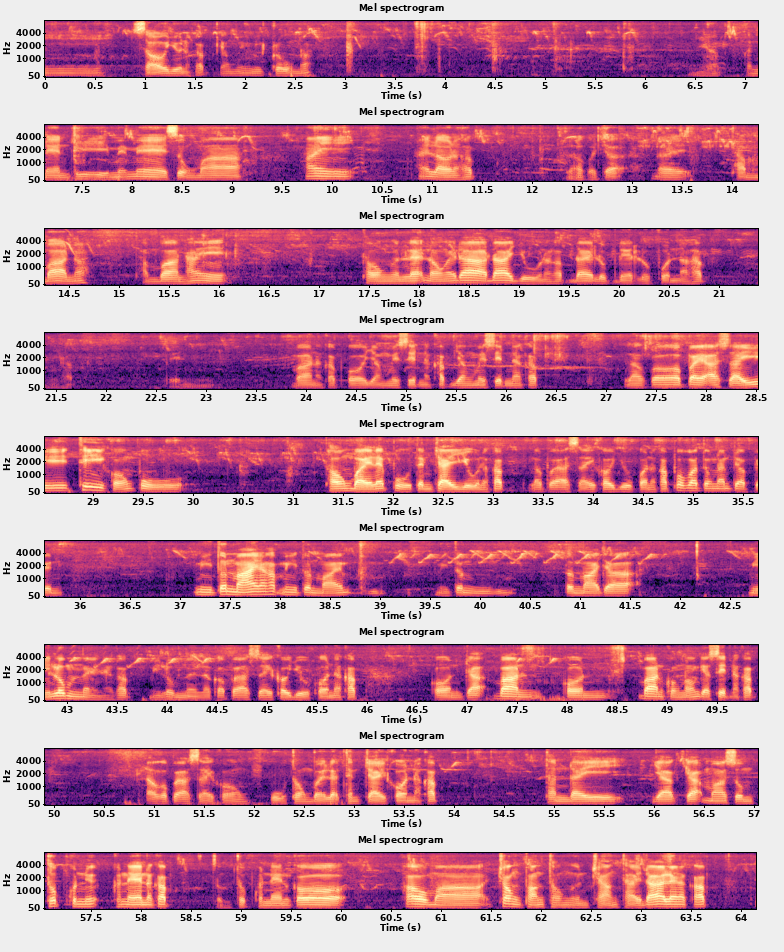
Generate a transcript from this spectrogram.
เสาอยู่นะครับ ยังไม่มีโครงเนาะนี่ครับคะแนนที่แม่ๆส่งมาให้ให้เรานะครับ เราก็จะได้ ทำบ้านเนาะทำบ้านให้ ทองเงินและน้องไอด้าได้อยู่นะครับ ได้หลบแดดหลบฝนนะครับนี่ครับ เป็นบ้านนะครับก็ยังไม่เสร็จนะครับ ยังไม่เสร็จนะครับเราก็ไปอาศัยที่ของปู่ทองใบและปู่เต็นใจอยู่นะครับ เราไปอาศัยเขาอยู่ก่อนนะครับ เพราะว่าตรงนั้นจะเป็นมีต้นไม้นะครับ มีต้นไม้ มีต้นต้นไม้จะ มีร่มหน่อยนะครับ มีร่มหน่อยแล้วก็ไปอาศัยเขาอยู่ก่อนนะครับ ก่อนจะบ้านก่อนบ้านของน้องจะเสร็จนะครับ เราก็ไปอาศัยของปู่ทองใบและท่านใจก่อนนะครับ ท่านใดอยากจะมาสมทบคะแนนคะแนนนะครับ สมทบคะแนนก็เข้ามาช่องพังทองเงินฉางถ่ายได้แล้วนะครับ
